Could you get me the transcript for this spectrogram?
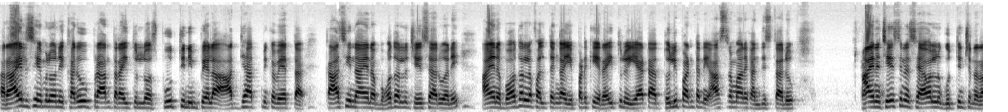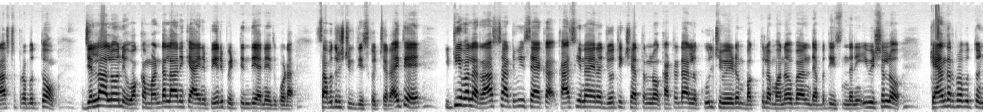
రాయలసీమలోని కరువు ప్రాంత రైతుల్లో స్ఫూర్తి నింపేలా ఆధ్యాత్మికవేత్త కాశీనాయన బోధనలు చేశారు అని ఆయన బోధనల ఫలితంగా ఇప్పటికీ రైతులు ఏటా తొలి పంటని ఆశ్రమానికి అందిస్తారు. ఆయన చేసిన సేవలను గుర్తించిన రాష్ట్ర ప్రభుత్వం జిల్లాలోని ఒక మండలానికి ఆయన పేరు పెట్టింది అనేది కూడా సభ దృష్టికి తీసుకొచ్చారు. అయితే ఇటీవల రాష్ట్ర అటవీ శాఖ కాశీనాయన జ్యోతి క్షేత్రంలో కట్టడాలను కూల్చివేయడం భక్తుల మనోభావాలను దెబ్బతీసిందని ఈ విషయంలో కేంద్ర ప్రభుత్వం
